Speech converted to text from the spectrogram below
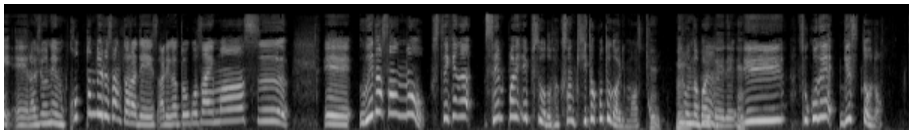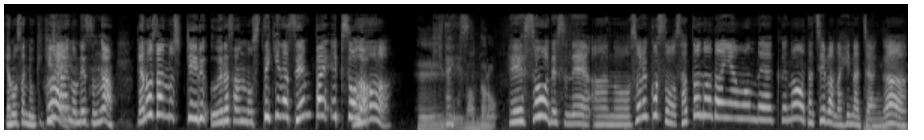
い。えー、ラジオネーム、コットンベルさんからです。ありがとうございます。えー、上田さんの素敵な先輩エピソードをたくさん聞いたことがあります。おいろんな媒体で。えー、そこでゲストの矢野さんにお聞きしたいのですが、矢野さんの知っている上田さんの素敵な先輩エピソード。あへきたいです。え、なんだろえーそうですね。あの、それこそ、里のダイヤモンド役の立花ひなちゃんが、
